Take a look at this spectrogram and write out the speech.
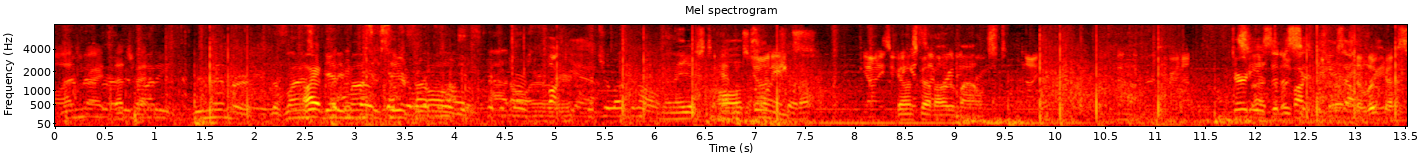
Oh, that's right. That's right. Remember, the flying Alright, spaghetti monster's here for all of you. holes. At all Fuck earlier. yeah. Get your loads in holes. And they just all Heading just points. showed up. Yanni's Guns got out of bounds. Dirty as citizen. Lucas.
